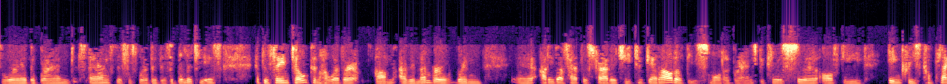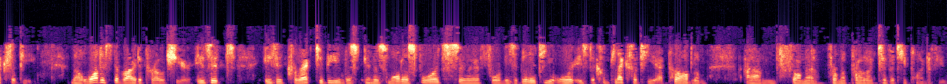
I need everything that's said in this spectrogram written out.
where the brand stands. This is where the visibility is. At the same token, however, um, I remember when uh, adidas had the strategy to get out of these smaller brands because of the increased complexity. Now what is the right approach here? Is it correct to be in the smaller sports for visibility, or is the complexity a problem from a productivity point of view?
